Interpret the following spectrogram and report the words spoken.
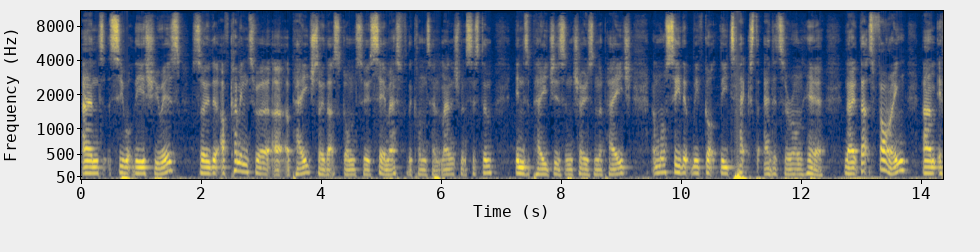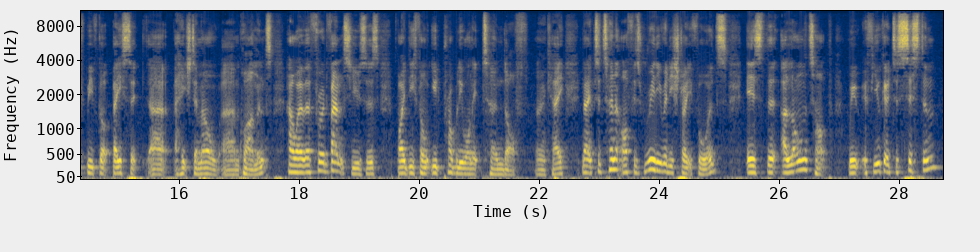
and see what the issue is. So that I've come into a, a page, so that's gone to CMS for the content management system, into pages and chosen a page, and we'll see that we've got the text editor on here. Now that's fine um, if we've got basic uh, HTML um, requirements. However, for advanced users, by default, you'd probably want it turned off. Okay. Now to turn it off is really, really straightforward. Is that along the top, we, if you go to System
